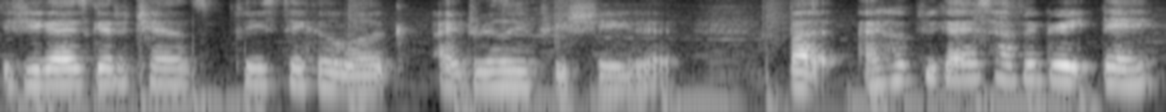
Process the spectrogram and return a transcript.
If you guys get a chance, please take a look. I'd really appreciate it. But I hope you guys have a great day.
